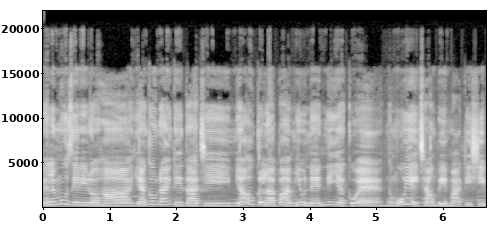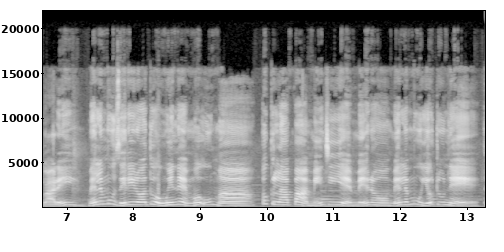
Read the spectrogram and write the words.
မဲလမှုစေရီတော်ဟာရန်ကုန်တိုင်းဒေသကြီးမြောက်ဥက္ကလာပမြို့နယ်နှစ်ရက်ကွက်ငမိုးရိပ်ချောင်းဘေးမှာတည်ရှိပါတယ်။မဲလမှုစေရီတော်သို့ဝင်တဲ့မုတ်ဦးမှာဥက္ကလာပမင်းကြီးရဲ့မဲတော်မဲလမှုရုပ်တုနဲ့တ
